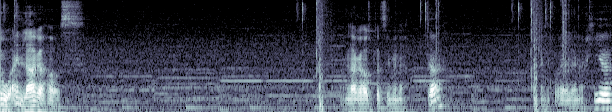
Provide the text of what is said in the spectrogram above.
So, ein Lagerhaus. Ein Lagerhaus platzieren wir nach da. Eine Feuerwehr nach hier.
